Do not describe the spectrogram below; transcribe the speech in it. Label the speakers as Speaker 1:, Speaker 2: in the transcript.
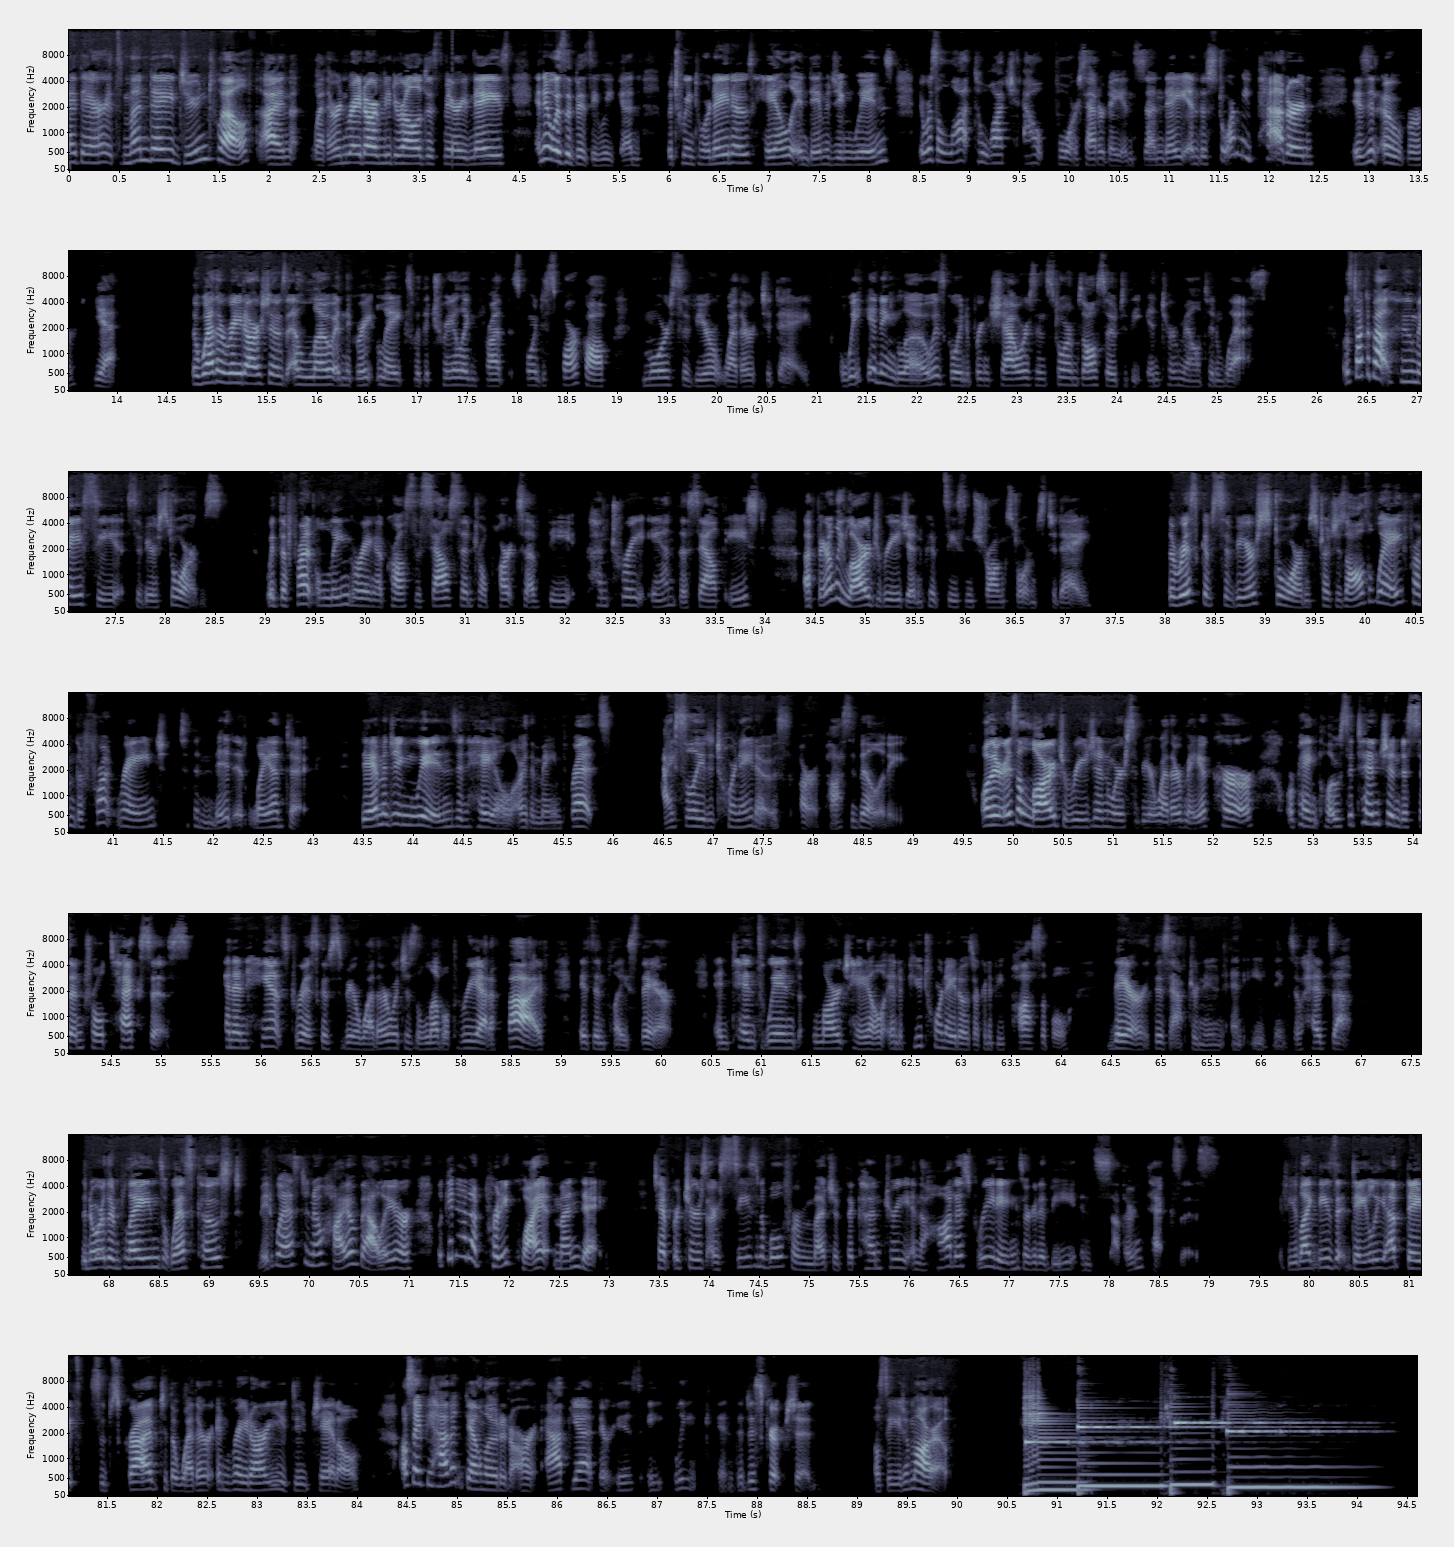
Speaker 1: Hi there, it's Monday, June 12th. I'm weather and radar meteorologist Mary Mays, and it was a busy weekend. Between tornadoes, hail, and damaging winds, there was a lot to watch out for Saturday and Sunday, and the stormy pattern isn't over yet. The weather radar shows a low in the Great Lakes with a trailing front that's going to spark off more severe weather today. A weakening low is going to bring showers and storms also to the Intermountain West. Let's talk about who may see severe storms. With the front lingering across the south central parts of the country and the southeast, a fairly large region could see some strong storms today. The risk of severe storms stretches all the way from the front range to the mid Atlantic. Damaging winds and hail are the main threats. Isolated tornadoes are a possibility. While there is a large region where severe weather may occur, we're paying close attention to central Texas. An enhanced risk of severe weather, which is a level three out of five, is in place there. Intense winds, large hail, and a few tornadoes are going to be possible there this afternoon and evening, so heads up. The northern plains, west coast, Midwest, and Ohio Valley are looking at a pretty quiet Monday. Temperatures are seasonable for much of the country, and the hottest readings are going to be in southern Texas. If you like these daily updates, subscribe to the Weather and Radar YouTube channel. Also, if you haven't downloaded our app yet, there is a link in the description. I'll see you tomorrow.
